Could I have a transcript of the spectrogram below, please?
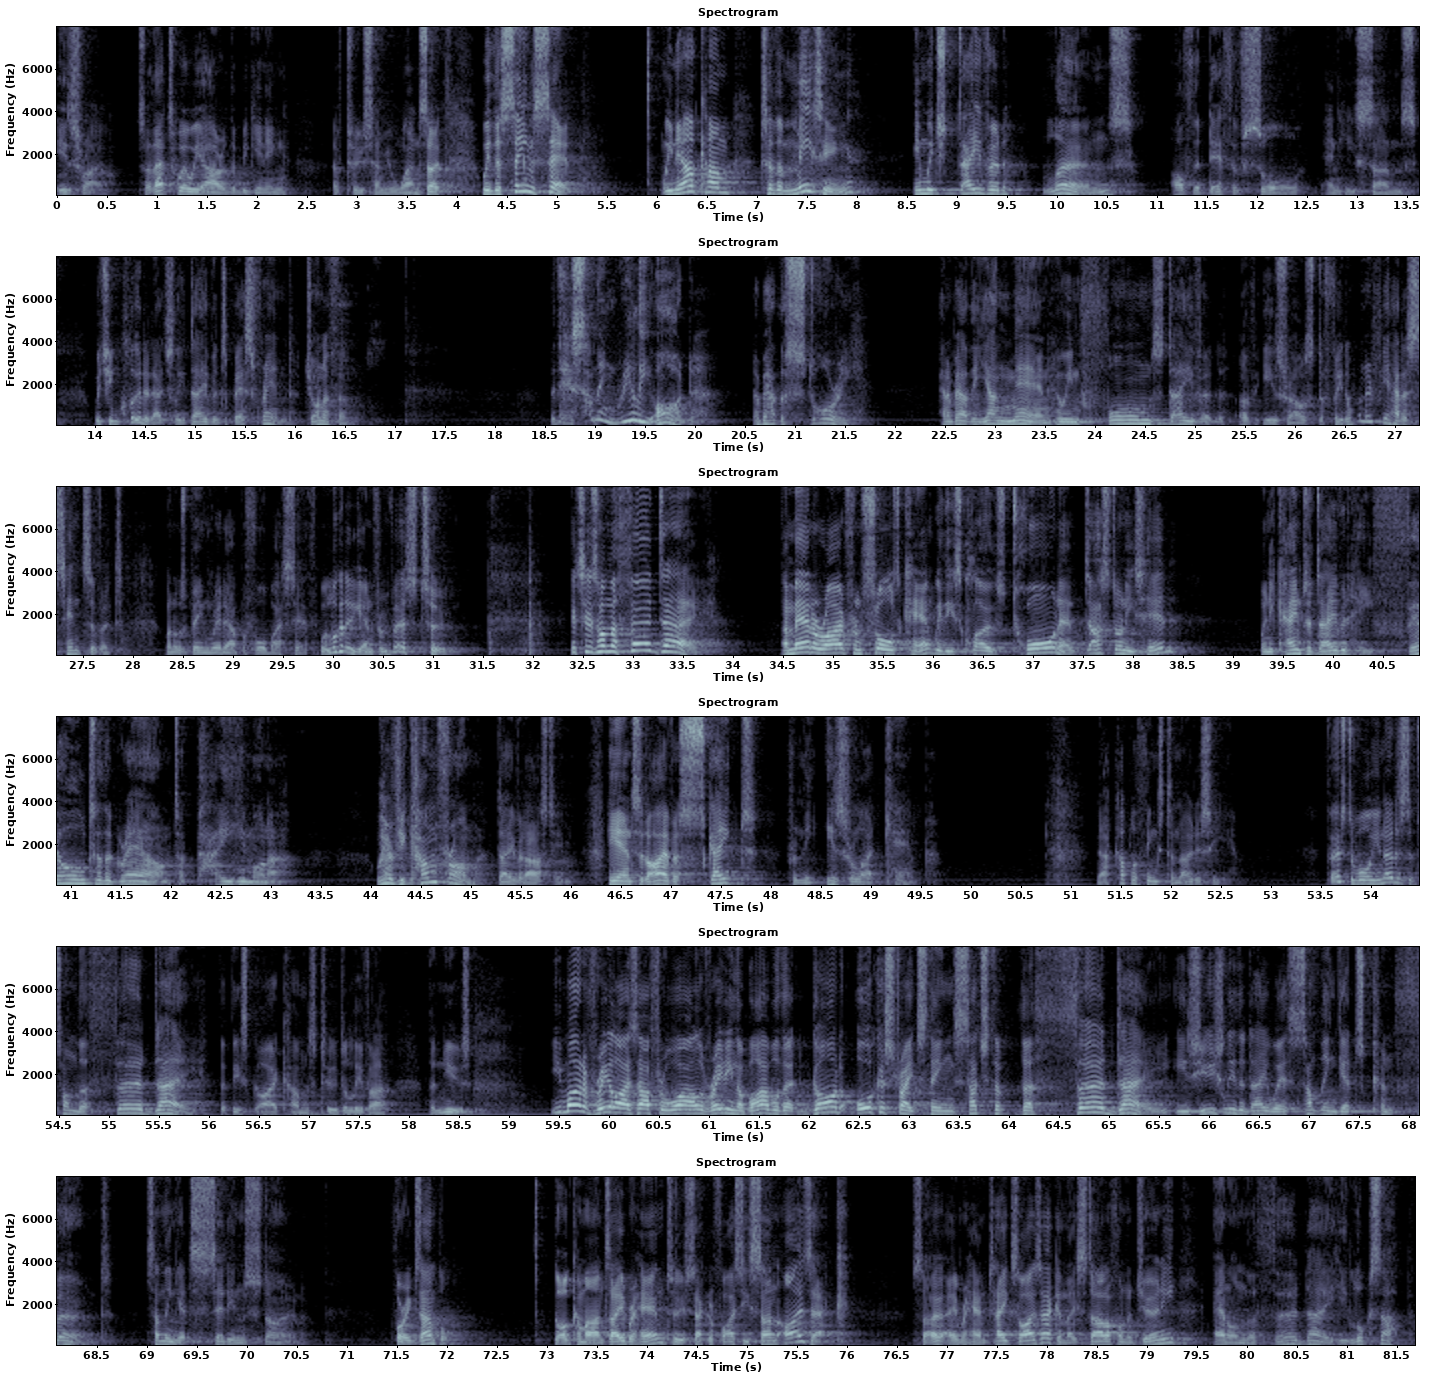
Israel. So that's where we are at the beginning of 2 Samuel 1. So, with the scene set, we now come to the meeting in which David learns of the death of Saul and his sons, which included actually David's best friend, Jonathan. But there's something really odd about the story and about the young man who informs David of Israel's defeat. I wonder if you had a sense of it when it was being read out before by Seth. We'll look at it again from verse 2. It says, On the third day, a man arrived from Saul's camp with his clothes torn and dust on his head. When he came to David, he fell to the ground to pay him honour. Where have you come from? David asked him. He answered, I have escaped from the Israelite camp. Now, a couple of things to notice here. First of all, you notice it's on the third day that this guy comes to deliver the news. You might have realized after a while of reading the Bible that God orchestrates things such that the third day is usually the day where something gets confirmed, something gets set in stone. For example, God commands Abraham to sacrifice his son Isaac. So Abraham takes Isaac and they start off on a journey, and on the third day he looks up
